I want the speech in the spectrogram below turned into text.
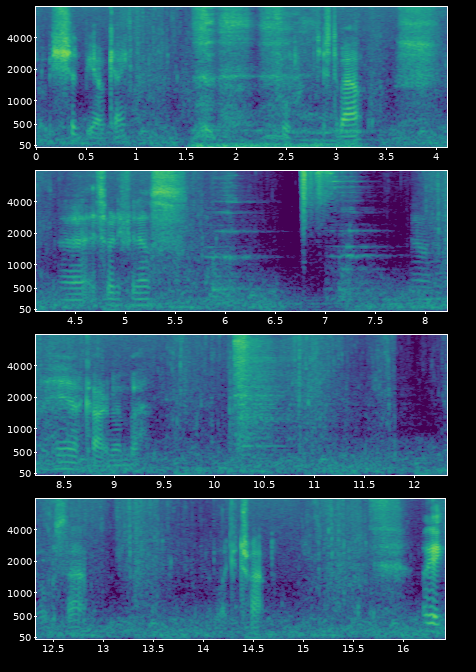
But we should be okay. Phew, just about. Uh, is there anything else down under here? I can't remember. What was that? Like a trap. Okay,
